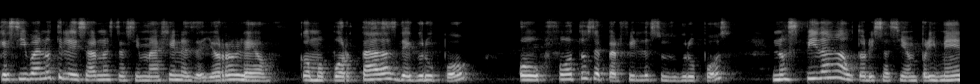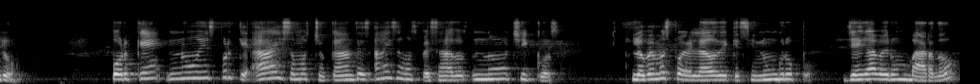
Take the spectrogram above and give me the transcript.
que si van a utilizar nuestras imágenes de Yo Roleo como portadas de grupo o fotos de perfil de sus grupos, nos pidan autorización primero. Porque no es porque, ay, somos chocantes, ay, somos pesados. No, chicos. Lo vemos por el lado de que si en un grupo llega a haber un bardo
